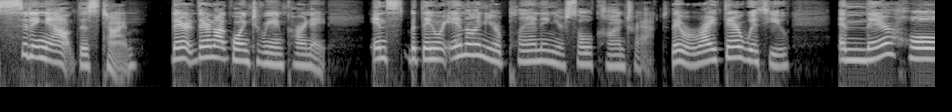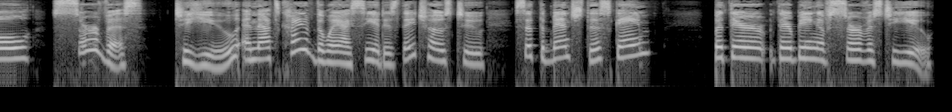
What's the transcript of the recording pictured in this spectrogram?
sitting out this time. They're, they're not going to reincarnate. In, but they were in on your planning your soul contract. They were right there with you. And their whole service to you, and that's kind of the way I see it, is they chose to sit the bench this game, but they're they're being of service to you.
